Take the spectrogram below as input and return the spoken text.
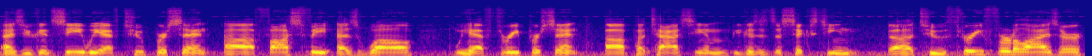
As you can see, we have 2% uh, phosphate as well. We have 3% uh, potassium because it's a 16 uh, to 3 fertilizer.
